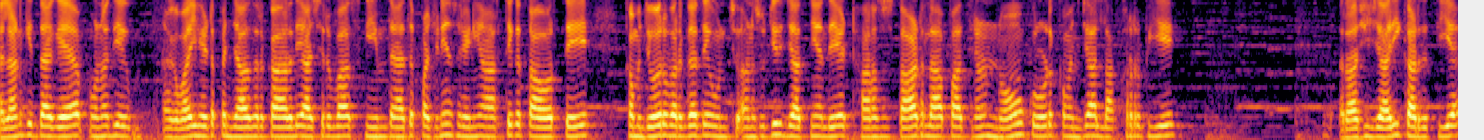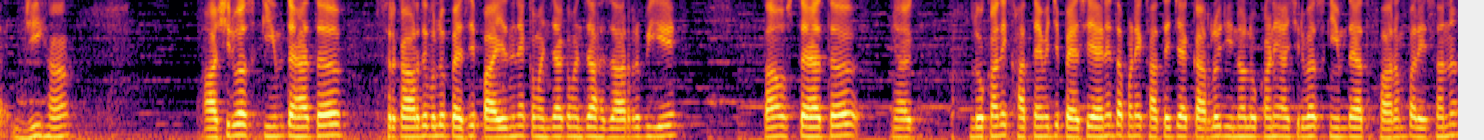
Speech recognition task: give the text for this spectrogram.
ਐਲਾਨ ਕੀਤਾ ਗਿਆ। ਉਹਨਾਂ ਦੀ ਅਗਵਾਈ ਹੇਠ ਪੰਜਾਬ ਸਰਕਾਰ ਦੇ ਆਸ਼ੀਰਵਾਦ ਸਕੀਮ ਤਹਿਤ ਪਛੜੀਆਂ ਸ਼੍ਰੇਣੀਆਂ ਆਰਥਿਕ ਤੌਰ ਤੇ ਕਮਜ਼ੋਰ ਵਰਗਾਂ ਤੇ ਉਨਸ- ਅਨੁਸੂਚਿਤ ਜਾਤੀਆਂ ਦੇ 1867 ਲਾਭਪਾਤਰੀਆਂ ਨੂੰ 9 ਕਰੋੜ 51 ਲੱਖ ਰੁਪਏ ਰਾਸ਼ੀ ਜਾਰੀ ਕਰ ਦਿੱਤੀ ਹੈ। ਜੀ ਹਾਂ, ਆਸ਼ੀਰਵਾਦ ਸਕੀਮ ਤਹਿਤ ਸਰਕਾਰ ਦੇ ਵੱਲੋਂ ਪੈਸੇ ਪਾਏ ਜਾਂਦੇ ਨੇ 51 51 ਹਜ਼ਾਰ ਰੁਪਏ। ਤਾਂ ਉਸ ਤਹਿਤ ਲੋਕਾਂ ਦੇ ਖਾਤਿਆਂ ਵਿੱਚ ਪੈਸੇ ਆਏ ਨੇ ਤਾਂ ਆਪਣੇ ਖਾਤੇ ਚੈੱਕ ਕਰ ਲਓ। ਜਿਨ੍ਹਾਂ ਲੋਕਾਂ ਨੇ ਆਸ਼ੀਰਵਾਦ ਸਕੀਮ ਤਹਿਤ ਫਾਰਮ ਭਰੇ ਸਨ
